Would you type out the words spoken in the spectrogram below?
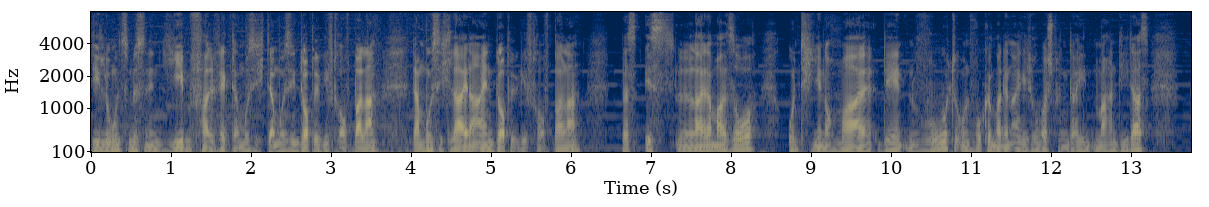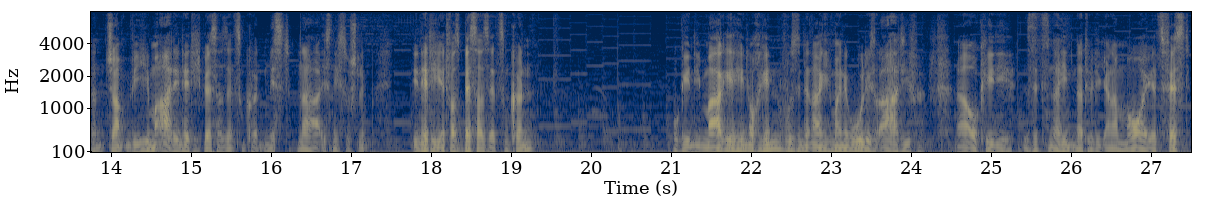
Die Lohns müssen in jedem Fall weg. Da muss ich, da muss ich ein Doppelgift drauf ballern. Da muss ich leider ein Doppelgift drauf ballern. Das ist leider mal so. Und hier nochmal den Wut. Und wo können wir denn eigentlich rüberspringen? Da hinten machen die das. Dann jumpen wir hier mal. Ah, den hätte ich besser setzen können. Mist. Na, ist nicht so schlimm. Den hätte ich etwas besser setzen können. Wo gehen die Magier hier noch hin? Wo sind denn eigentlich meine Golis? Ah, die... Ja, okay, die sitzen da hinten natürlich an der Mauer jetzt fest.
